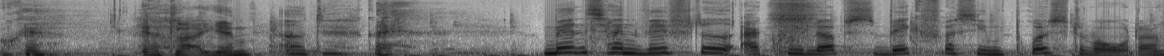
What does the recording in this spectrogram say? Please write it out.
Okay, jeg er klar igen. Åh, oh, det er godt. Mens han viftede Aquilops væk fra sine brystvorter,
